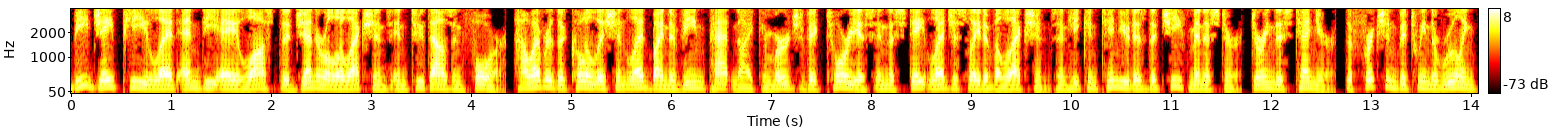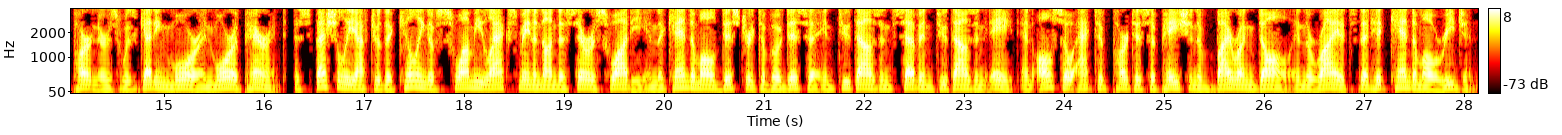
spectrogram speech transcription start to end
BJP-led NDA lost the general elections in 2004, however the coalition led by Naveen Patnaik emerged victorious in the state legislative elections and he continued as the chief minister. During this tenure, the friction between the ruling partners was getting more and more apparent, especially after the killing of Swami Laxmanananda Saraswati in the Kandhamal district of Odisha in 2007-2008 and also active participation of Bajrang Dal in the riots that hit Kandhamal region.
